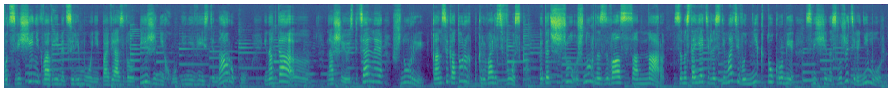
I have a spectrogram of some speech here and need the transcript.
Вот священник во время церемонии повязывал и жениху, и невесте на руку, иногда э, на шею специальные шнуры, концы которых покрывались воском. Этот шу шнур назывался народ. Самостоятельно снимать его никто, кроме священнослужителя, не может.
